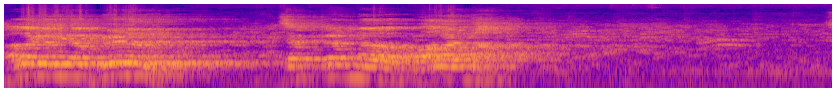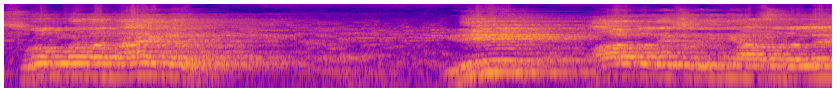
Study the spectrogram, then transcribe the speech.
ಹಲಗಲಿಯ ಬೇಡರು ಚಕ್ಕಣ್ಣ ಬಾಲಣ್ಣ. ಸುರಪುರದ ನಾಯಕರು, ಇಡೀ ಭಾರತ ದೇಶದ ಇತಿಹಾಸದಲ್ಲೇ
